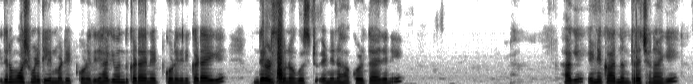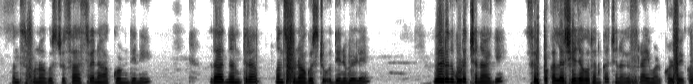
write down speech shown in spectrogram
ಇದನ್ನ ವಾಶ್ ಮಾಡಿ ಕ್ಲೀನ್ ಮಾಡಿ ಇಟ್ಕೊಂಡಿದ್ದೀನಿ ಹಾಗೆ ಒಂದು ಕಡಾಯಿನ ಇಟ್ಕೊಂಡಿದ್ದೀನಿ ಕಡಾಯಿಗೆ ಒಂದೆರಡು ಸ್ಪೂನ್ ಆಗುವಷ್ಟು ಎಣ್ಣೆನ ಹಾಕ್ಕೊಳ್ತಾ ಇದ್ದೀನಿ. ಹಾಗೆ ಎಣ್ಣೆ ಕಾದ ನಂತರ ಚೆನ್ನಾಗಿ ಒಂದು ಸ್ಪೂನ್ ಆಗುವಷ್ಟು ಸಾಸಿವೆನ ಹಾಕ್ಕೊಂಡಿದ್ದೀನಿ ಅದಾದ ನಂತರ ಒಂದು ಸ್ಪೂನ್ ಆಗೋಷ್ಟು ಉದ್ದಿನಬೇಳೆ. ಇವೆರಡನ್ನು ಕೂಡ ಚೆನ್ನಾಗಿ ಸ್ವಲ್ಪ ಕಲರ್ ಚೇಂಜ್ ಆಗೋ ತನಕ ಚೆನ್ನಾಗಿ ಫ್ರೈ ಮಾಡ್ಕೊಳ್ಬೇಕು.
